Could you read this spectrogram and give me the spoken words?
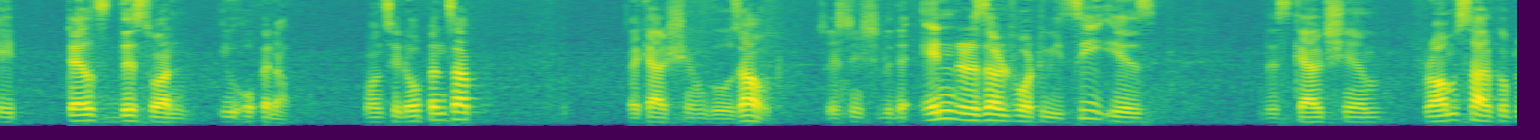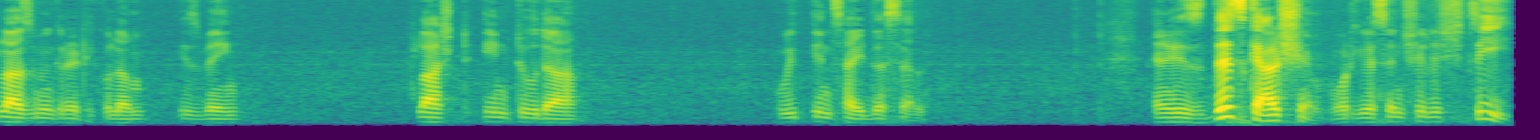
it tells this one you open up. Once it opens up, the calcium goes out. Essentially the end result what we see is this calcium from sarcoplasmic reticulum is being flushed into the inside the cell and it is this calcium what you essentially see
